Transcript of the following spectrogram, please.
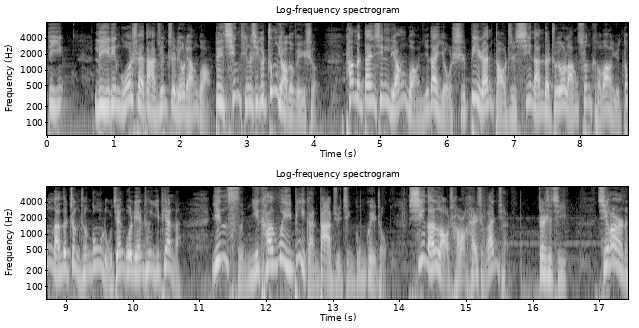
第一，李定国率大军滞留两广，对清廷是一个重要的威慑。他们担心两广一旦有失，必然导致西南的朱由榔、孙可望与东南的郑成功、鲁监国连成一片呢。因此，倪堪未必敢大举进攻贵州，西南老巢还是安全的，这是其一。其二呢，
